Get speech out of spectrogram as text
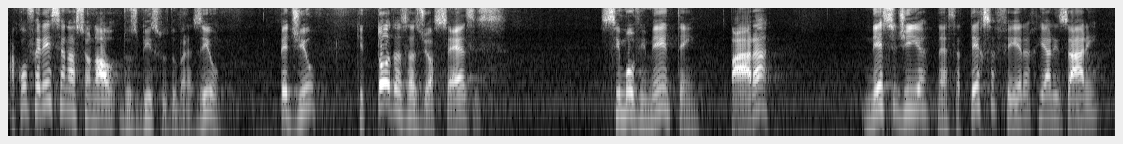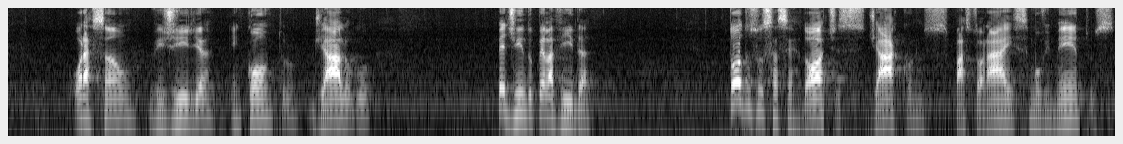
A Conferência Nacional dos Bispos do Brasil pediu que todas as dioceses se movimentem para, nesse dia, nessa terça-feira, realizarem oração, vigília, encontro, diálogo pedindo pela vida. Todos os sacerdotes, diáconos, pastorais, movimentos,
